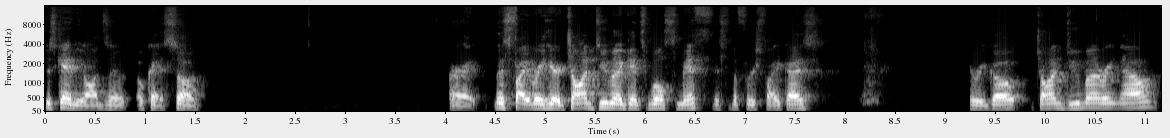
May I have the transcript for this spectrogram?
Just getting the odds out. Okay, so all right, this fight right here, John Duma against Will Smith. This is the first fight, guys. Here we go. John Duma right now.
